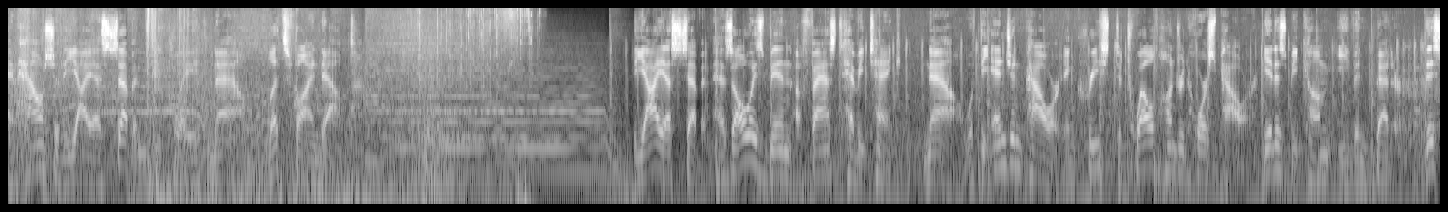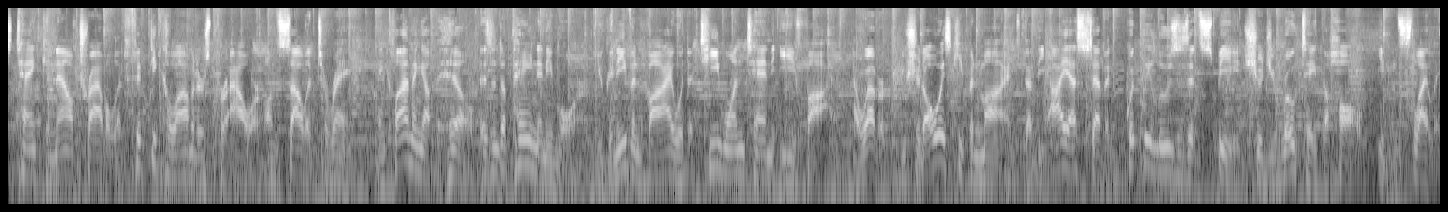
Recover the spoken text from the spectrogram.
and how should the IS-7 be played now? Let's find out. The IS-7 has always been a fast, heavy tank. Now, with the engine power increased to 1200 horsepower, it has become even better. This tank can now travel at 50 kilometers per hour on solid terrain, and climbing up a hill isn't a pain anymore. You can even vie with a T110E5. However, you should always keep in mind that the IS-7 quickly loses its speed should you rotate the hull, even slightly.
